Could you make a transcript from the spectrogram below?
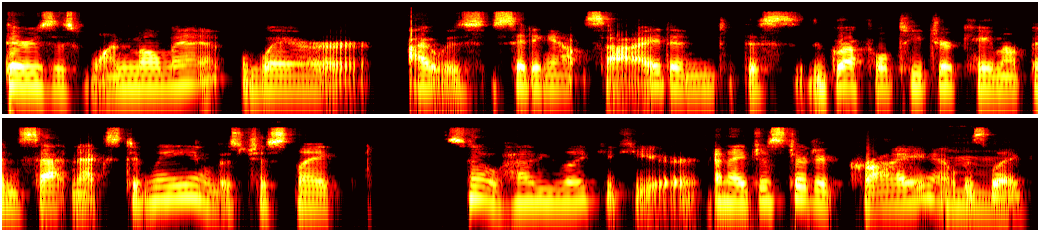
there's this one moment where I was sitting outside and this gruff old teacher came up and sat next to me and was just like, So, how do you like it here? And I just started crying. I was mm. like,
